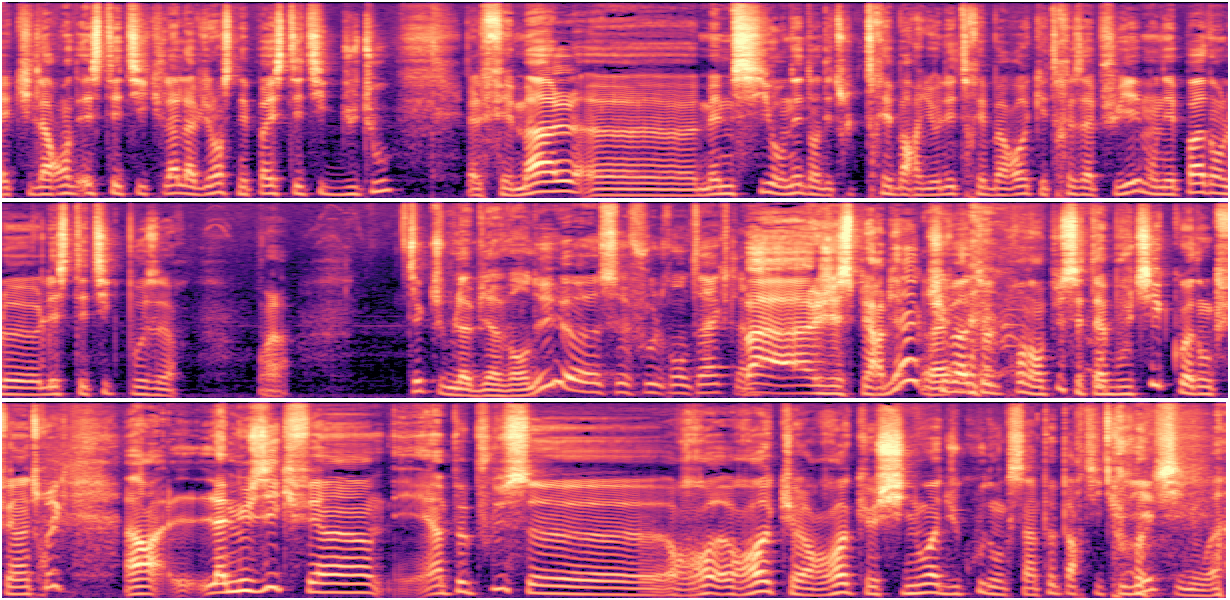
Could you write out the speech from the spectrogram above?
et qui la rendent esthétique. Là, la violence n'est pas esthétique du tout. Elle fait mal, euh, même si on est dans des trucs très bariolés, très baroques et très appuyés, mais on n'est pas dans le- l'esthétique poseur. Voilà. Tu sais que tu me l'as bien vendu, euh, ce full contact là. Bah, j'espère bien que Ouais. tu vas te le prendre. En plus, c'est ta boutique, quoi, donc fais un truc. Alors, la musique fait un, un peu plus euh, ro- rock, rock chinois du coup, donc c'est un peu particulier. chinois.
